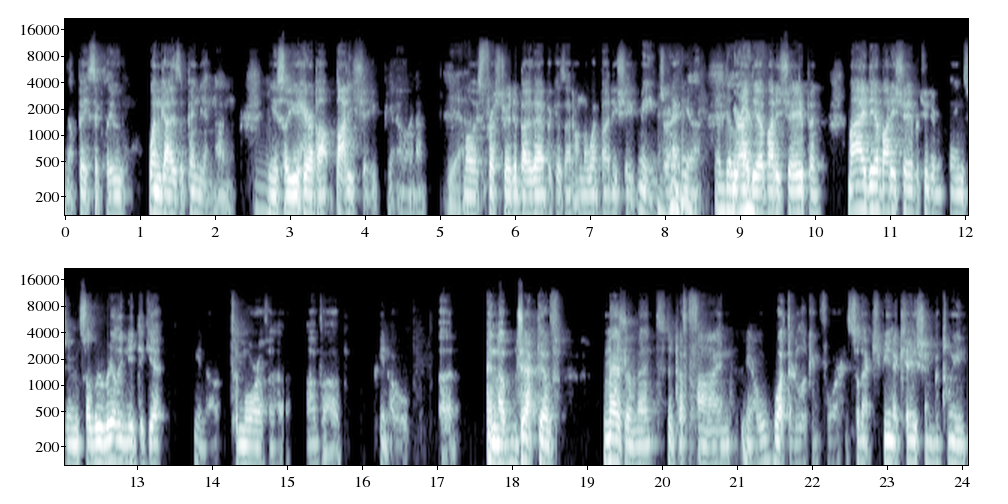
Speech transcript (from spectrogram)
you know basically one guy's opinion on mm-hmm. you. So you hear about body shape, you know, and I'm, yeah. I'm always frustrated by that because I don't know what body shape means, right? Yeah, your idea of body shape and my idea of body shape are two different things, and so we really need to get you know to more of a of a you know uh, an objective measurement to define you know what they're looking for so that communication between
